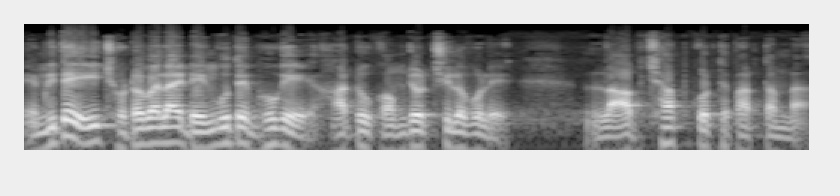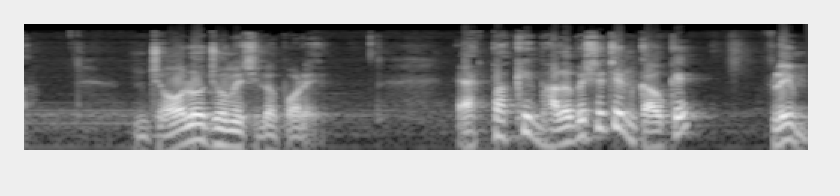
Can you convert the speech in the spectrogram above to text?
এমনিতেই ছোটবেলায় ডেঙ্গুতে ভুগে হাঁটু কমজোর ছিল বলে লাভছাপ করতে পারতাম না। জলও জমেছিল পরে। একপাক্ষিক ভালোবেসেছেন কাউকে? ফিল্ম,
